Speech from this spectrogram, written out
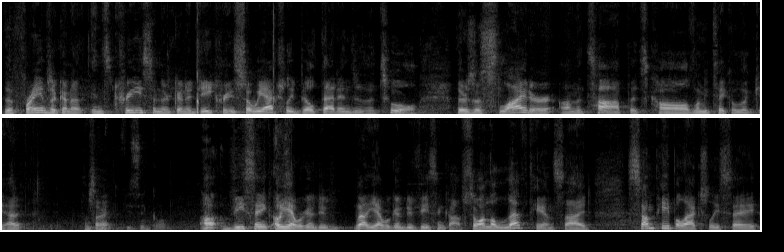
the frames are going to increase and they're going to decrease. So we actually built that into the tool. There's a slider on the top that's called, let me take a look at it. I'm sorry? VSync on. Uh, VSync, oh yeah, we're going to do, well, yeah, we're going to do VSync off. So on the left-hand side, some people actually say,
